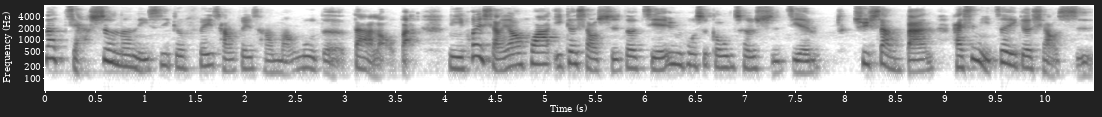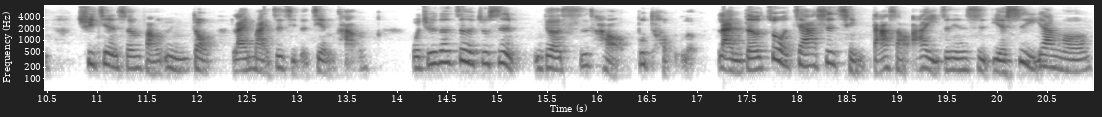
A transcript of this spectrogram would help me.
那假设呢？你是一个非常非常忙碌的大老板，你会想要花一个小时的捷运或是公车时间去上班，还是你这一个小时去健身房运动来买自己的健康？我觉得这个就是一个思考不同了。懒得做家事情，打扫阿姨这件事也是一样哦。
